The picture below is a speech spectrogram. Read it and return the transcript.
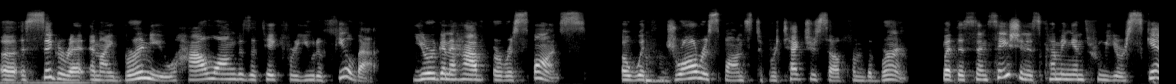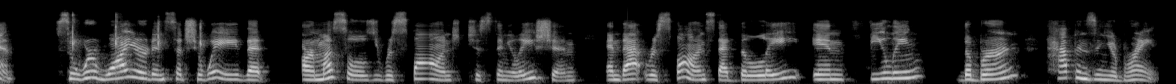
a, a cigarette and i burn you how long does it take for you to feel that you're going to have a response, a withdrawal mm-hmm. response to protect yourself from the burn. But the sensation is coming in through your skin. So we're wired in such a way that our muscles respond to stimulation. And that response, that delay in feeling the burn, happens in your brain.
